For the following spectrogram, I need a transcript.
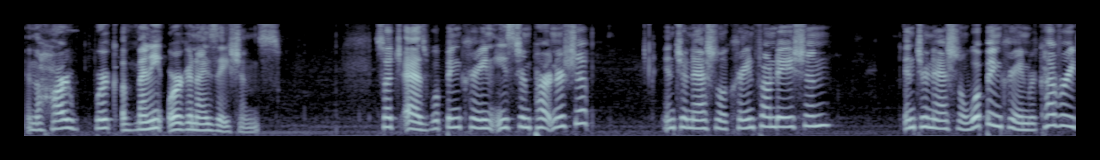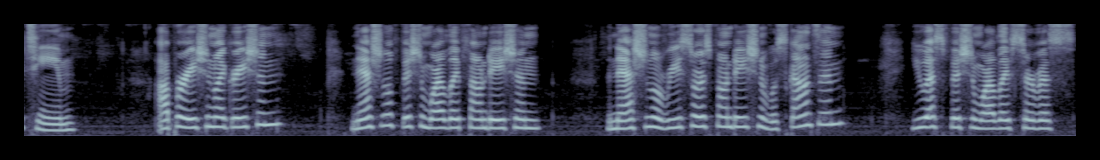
and the hard work of many organizations, such as Whooping Crane Eastern Partnership, International Crane Foundation, International Whooping Crane Recovery Team, Operation Migration, National Fish and Wildlife Foundation, the National Resource Foundation of Wisconsin, U.S. Fish and Wildlife Service,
